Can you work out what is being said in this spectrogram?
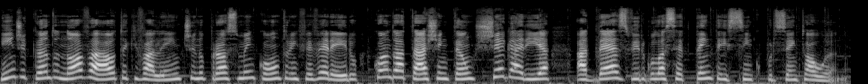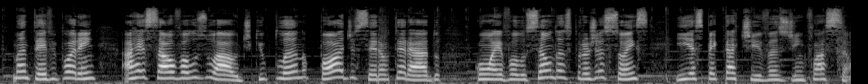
indicando nova alta equivalente no próximo encontro em fevereiro, quando a taxa então chegaria a 10,75% ao ano. Manteve, porém, a ressalva usual de que o plano pode ser alterado com a evolução das projeções e expectativas de inflação.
